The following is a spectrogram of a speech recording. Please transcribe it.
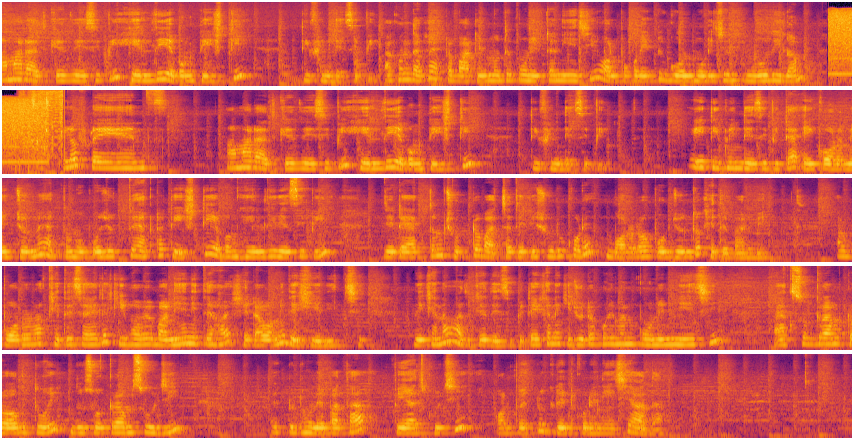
আমার আজকের recipe healthy এবং টেস্টি টিফিন রেসিপি এখন দেখো, একটা বাটির মধ্যে পনিরটা নিয়েছি, অল্প করে একটু গোলমরিচের গুঁড়ো দিলাম। হ্যালো ফ্রেন্ডস আমার আজকের রেসিপি হেলদি এবং টেস্টি টিফিন রেসিপি এই টিফিন রেসিপিটা এই গরমের জন্য একদম উপযুক্ত একটা টেস্টি এবং হেলদি রেসিপি যেটা একদম ছোট্ট বাচ্চা থেকে শুরু করে বড়রাও পর্যন্ত খেতে পারবে। আর বড়রা খেতে চাইলে কীভাবে বানিয়ে নিতে হয় সেটাও আমি দেখিয়ে দিচ্ছি। দেখে নাও আজকের রেসিপিটা এখানে কিছুটা পরিমাণ পনির নিয়েছি। একশো গ্রাম টক দই, দুশো গ্রাম সুজি, একটু ধনে পাতা, পেঁয়াজ কুচি, অল্প একটু গ্রেট করে নিয়েছি আদা।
